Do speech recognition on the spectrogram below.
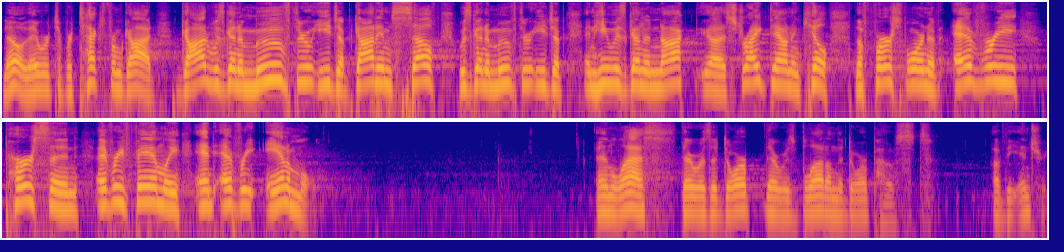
No, they were to protect from God. God was going to move through Egypt. God Himself was going to move through Egypt, and He was going to knock, uh, strike down and kill the firstborn of every person, every family, and every animal unless there was a door there was blood on the doorpost of the entry.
